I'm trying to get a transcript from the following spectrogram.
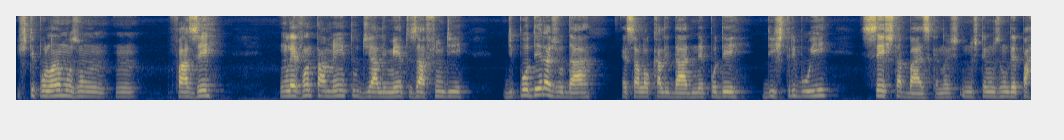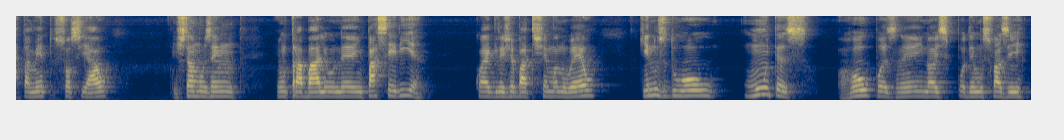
estipulamos um, um, fazer um levantamento de alimentos a fim de, de poder ajudar essa localidade, né? poder distribuir cesta básica. Nós, nós temos um departamento social Estamos em um, em um trabalho né, em parceria com a Igreja Batista Emanuel, que nos doou muitas roupas, né, e nós podemos fazer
